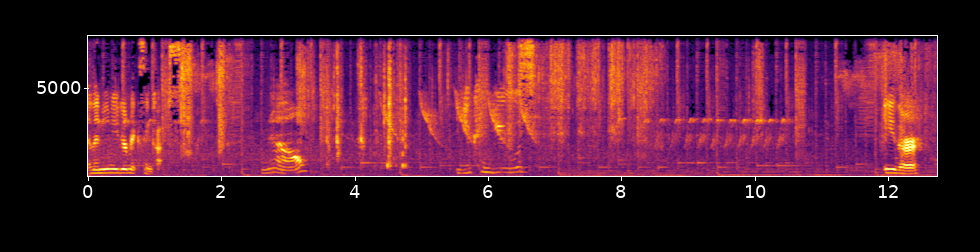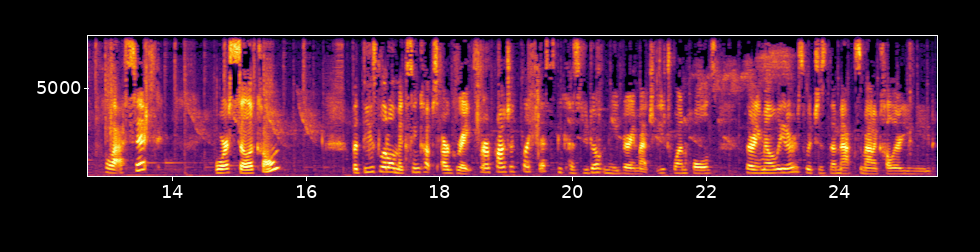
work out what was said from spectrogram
and then you need your mixing cups. Now, you can use either plastic or silicone. But these little mixing cups are great for a project like this because you don't need very much. Each one holds 30 milliliters, which is the max amount of color you need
